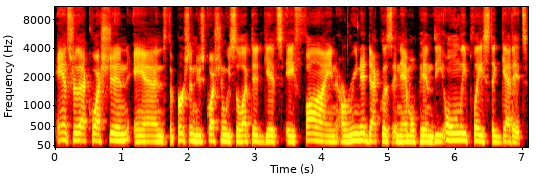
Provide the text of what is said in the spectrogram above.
answer that question, and the person whose question we selected gets a fine Arena Decklist enamel pin, the only place to get it.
